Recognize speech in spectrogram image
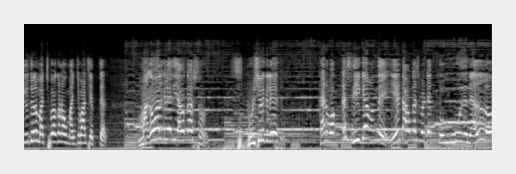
జీవితంలో మర్చిపోకుండా ఒక మంచి మాట చెప్తాడు. మగవాళ్ళకి లేదు ఈ అవకాశం పురుషులకి లేదు. కానీ ఒక్క స్త్రీకే ఉంది. ఏంటి అవకాశం అంటే తొమ్మిది నెలలు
